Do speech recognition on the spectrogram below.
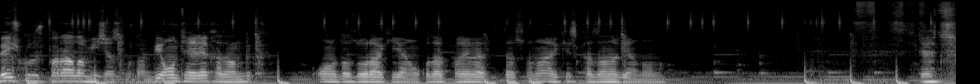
5 kuruş para alamayacağız buradan. Bir 10 TL kazandık. Onu da zoraki yani o kadar para verdikten sonra herkes kazanır yani onu. Evet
